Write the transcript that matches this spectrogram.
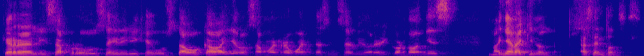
que realiza, produce y dirige Gustavo Caballero, Samuel Revueltas, un servidor, Eric Ordóñez. Mañana aquí nos vemos. Hasta entonces.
